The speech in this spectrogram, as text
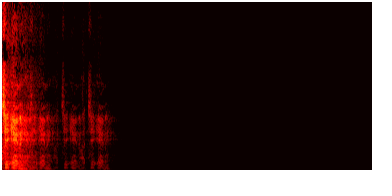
to end it.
